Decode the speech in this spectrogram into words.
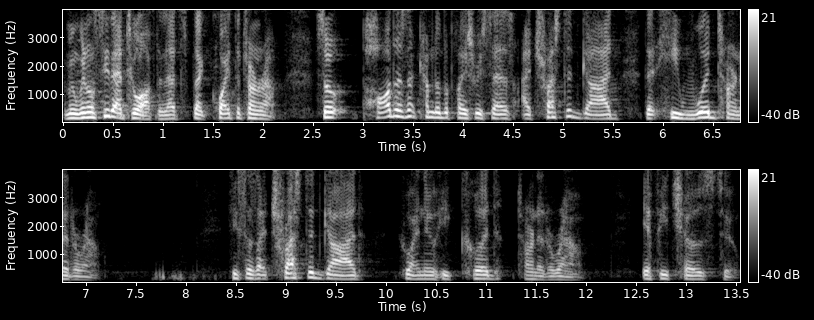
I mean, we don't see that too often. That's like quite the turnaround. So Paul doesn't come to the place where he says, I trusted God that he would turn it around. He says, I trusted God who I knew he could turn it around if he chose to.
